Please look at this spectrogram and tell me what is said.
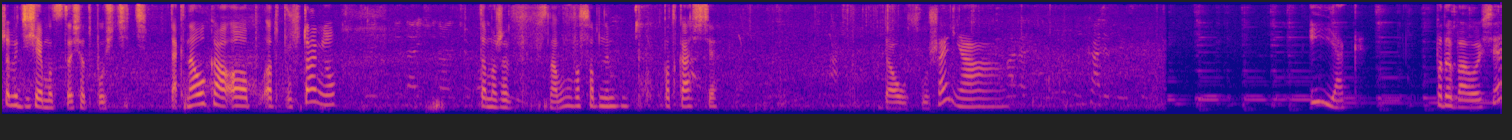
żeby dzisiaj móc coś odpuścić. Tak, nauka o odpuszczaniu to może znowu w osobnym podcaście. Do usłyszenia. I jak? Podobało się?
